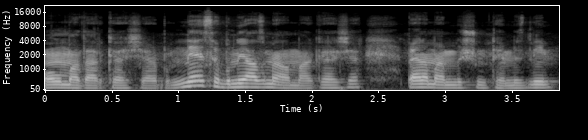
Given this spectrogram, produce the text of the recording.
Olmadı arkadaşlar bu. Neyse bunu yazmayalım arkadaşlar. Ben hemen bir şunu temizleyeyim.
